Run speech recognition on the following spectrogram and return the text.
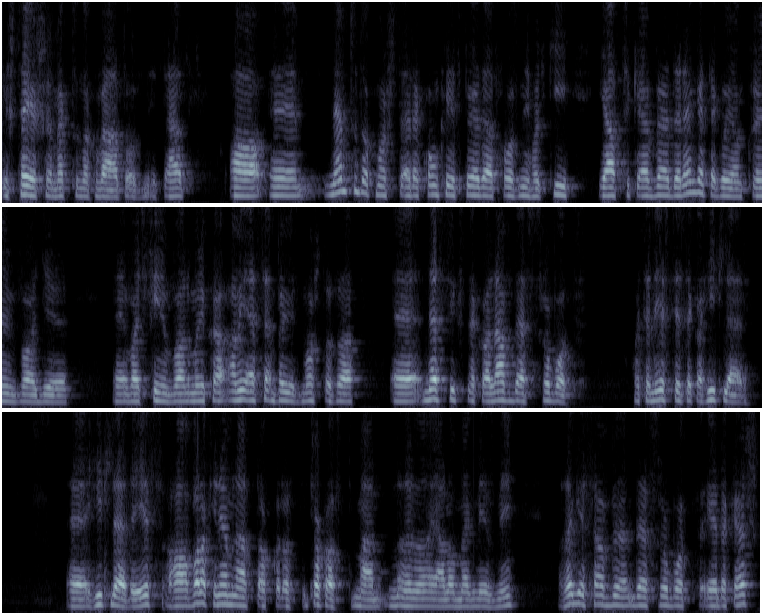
is teljesen meg tudnak változni. Tehát a, nem tudok most erre konkrét példát hozni, hogy ki játszik ebben, de rengeteg olyan könyv vagy, vagy film van, mondjuk ami eszembe jut most, az a Netflixnek a Love, Death, Robots, hogyha néztétek a Hitler Hitler rész. Ha valaki nem látta, akkor azt, csak azt már nagyon ajánlom megnézni. Az egész Love, Death, Robots érdekes,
